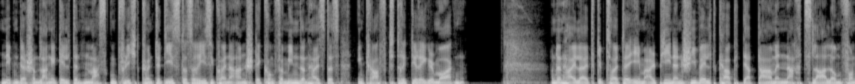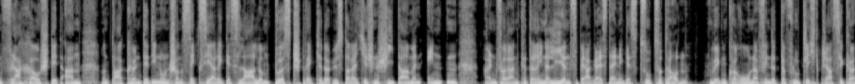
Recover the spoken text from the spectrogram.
Neben der schon lange geltenden Maskenpflicht könnte dies das Risiko einer Ansteckung vermindern, heißt es. In Kraft tritt die Regel morgen. Und ein Highlight gibt's heute im alpinen Skiweltcup. Der Damen-Nachtslalom von Flachau steht an. Und da könnte die nun schon sechsjährige Slalom-Durststrecke der österreichischen Skidamen enden. Allen voran Katharina Liensberger ist einiges zuzutrauen. Wegen Corona findet der Flutlichtklassiker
